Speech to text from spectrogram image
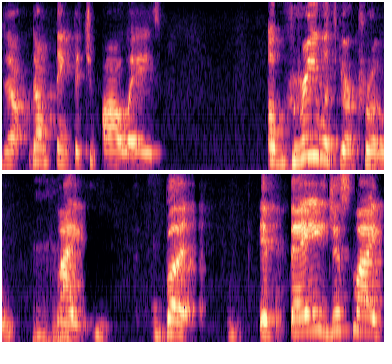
don't, don't, think that you always agree with your crew, mm-hmm. like, but if they just like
